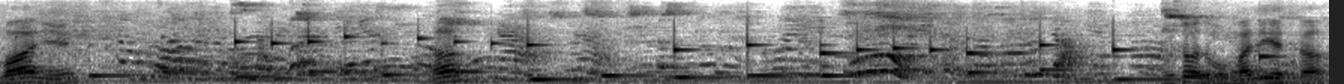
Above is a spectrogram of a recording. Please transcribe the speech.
뭐하니? 어? 무서워서 못 만지겠어?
